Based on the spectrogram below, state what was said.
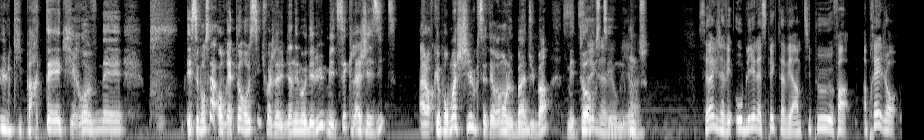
Hulk qui partait, qui revenait. Et c'est pour ça, en vrai, Thor aussi, tu vois, je l'avais bien aimé au début, mais tu sais que là, j'hésite. Alors que pour moi, Shulk, c'était vraiment le bas du bas, mais Thor, c'était une honte. C'est vrai que j'avais oublié l'aspect que tu avais un petit peu. Enfin, après, genre, tu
